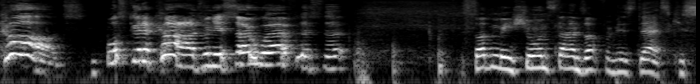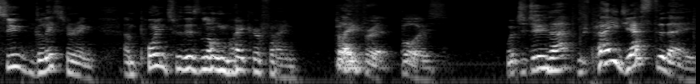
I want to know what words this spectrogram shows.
Cards? What's good at cards when you're so worthless that. Suddenly, Sean stands up from his desk, his suit glittering, and points with his long microphone. Play for it, boys. Would you do that? We played yesterday.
